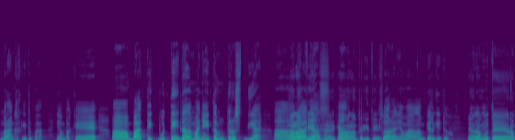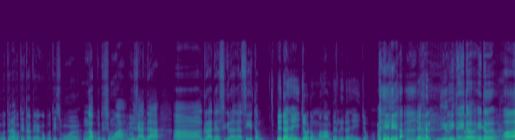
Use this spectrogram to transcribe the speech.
merangkak itu, Pak. Yang pakai eh, batik putih, dalamannya hitam terus dia eh, malampir, jalannya kayak ah, malampir gitu ya. suaranya malampir gitu. Yang rambutnya rambutnya Ram- putih tapi agak putih semua. Enggak putih semua, masih Iya, ada eh, gradasi-gradasi hitam. lidahnya hijau dong, malampir lidahnya hijau. Iya. Ya kan? Nyiri. itu itu itu wah,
